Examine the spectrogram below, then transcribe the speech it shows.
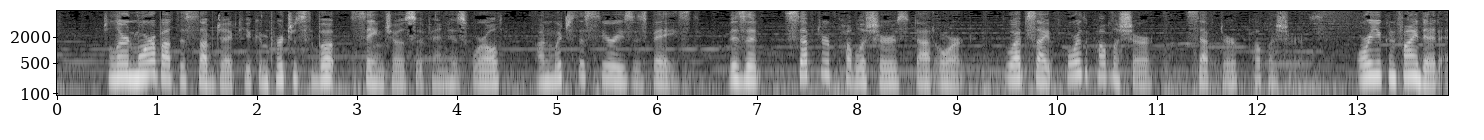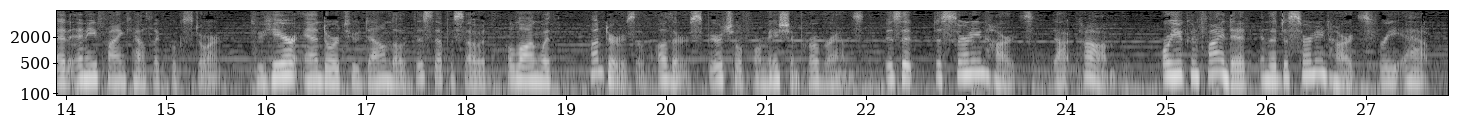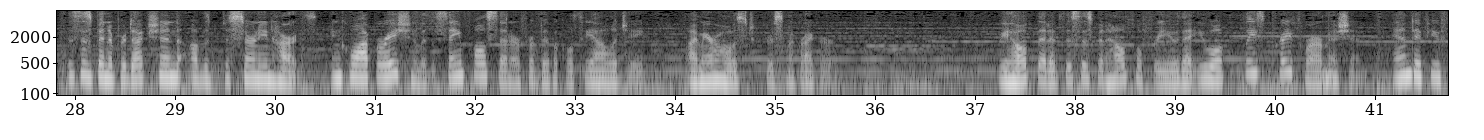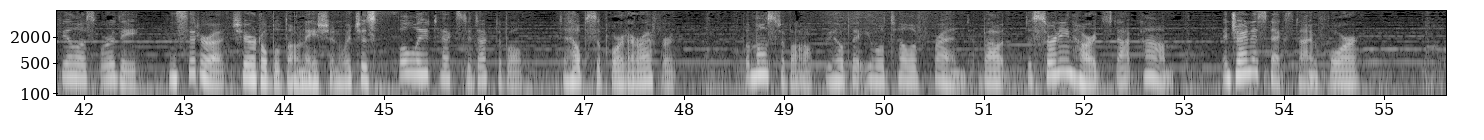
To learn more about this subject, you can purchase the book St. Joseph and His World, on which the series is based. Visit scepterpublishers.org, the website for the publisher, Scepter Publishers. Or you can find it at any fine Catholic bookstore. To hear and or to download this episode, along with hundreds of other spiritual formation programs, visit discerninghearts.com or you can find it in the Discerning Hearts free app. This has been a production of the Discerning Hearts in cooperation with the St. Paul Center for Biblical Theology. I'm your host, Kris McGregor. We hope that if this has been helpful for you, that you will please pray for our mission. And if you feel us worthy, consider a charitable donation, which is fully tax deductible to help support our effort. But most of all, we hope that you will tell a friend about discerninghearts.com and join us next time for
